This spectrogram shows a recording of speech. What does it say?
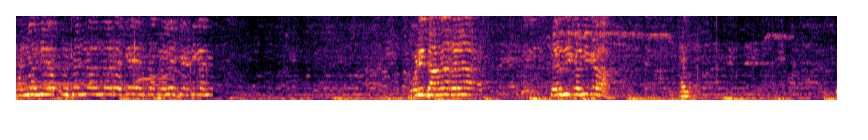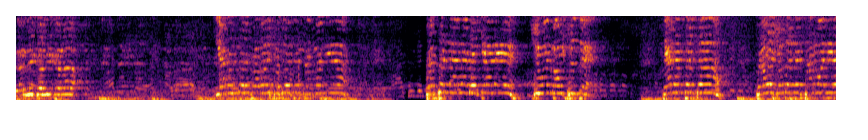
सन्माननीय प्रसन्न अण्णा डोके यांचा प्रवेश या ठिकाणी कोणी जागा करा गर्दी कमी करा. गर्दी कमी करा. यानंतर प्रवेश होतो ते सन्माननीय प्रसन्न डोके आणि जीवन भाऊ शिंदे. त्यानंतरचा प्रवेश होतो ते सन्माननीय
